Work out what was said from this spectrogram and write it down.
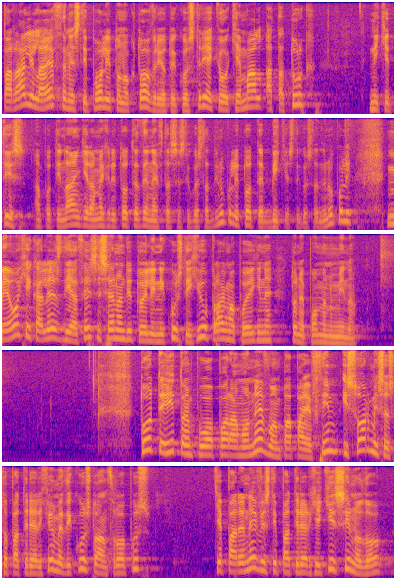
Παράλληλα έφτανε στη πόλη τον Οκτώβριο του 23 και ο Κεμάλ Ατατούρκ νικητής από την Άγκυρα μέχρι τότε δεν έφτασε στην Κωνσταντινούπολη, τότε μπήκε στην Κωνσταντινούπολη, με όχι καλές διαθέσεις έναντι του ελληνικού στοιχείου, πράγμα που έγινε τον επόμενο μήνα. Τότε ήταν που ο παραμονεύων Παπαευθύμ εισόρμησε στο Πατριαρχείο με δικούς του ανθρώπους και παρενέβη στην Πατριαρχική Σύνοδο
